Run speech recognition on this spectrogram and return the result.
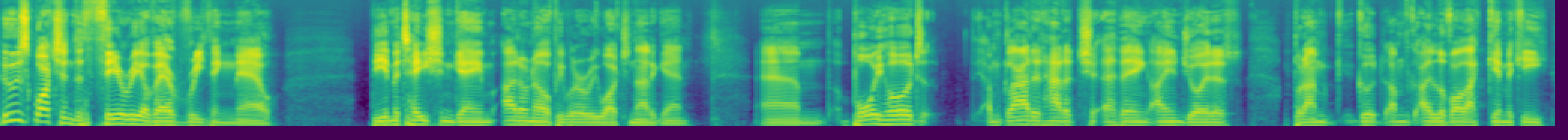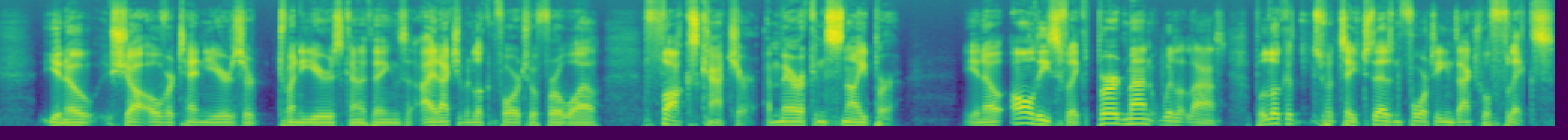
Who's watching the theory of everything now? The Imitation Game. I don't know if people are rewatching that again. Um, Boyhood. I'm glad it had a, ch- a, thing. I enjoyed it, but I'm good. I'm, I love all that gimmicky, you know, shot over ten years or twenty years kind of things. I'd actually been looking forward to it for a while. Foxcatcher, American Sniper. You know, all these flicks. Birdman, will it last? But look at, say, 2014's actual flicks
